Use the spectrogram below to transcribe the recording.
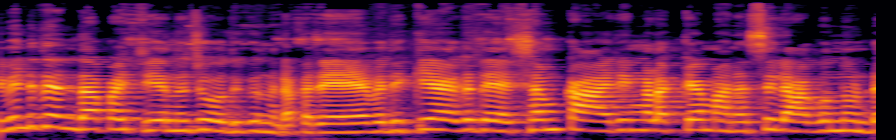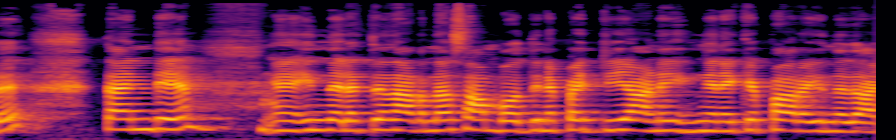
ഇത് എന്താ പറ്റിയെന്ന് ചോദിക്കുന്നുണ്ട്. അപ്പം രേവതിക്ക് ഏകദേശം കാര്യങ്ങളൊക്കെ മനസ്സിലാകുന്നുണ്ട്. തന്റെ ഇന്നലത്തെ നടന്ന സംഭവത്തിനെ പറ്റിയാണ് ഇങ്ങനെയൊക്കെ പറയുന്നത്. ആ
